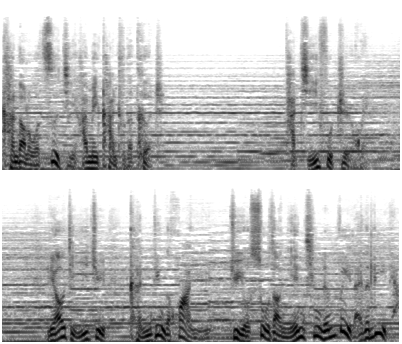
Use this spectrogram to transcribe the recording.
看到了我自己还没看出的特质。他极富智慧，了解一句肯定的话语具有塑造年轻人未来的力量。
